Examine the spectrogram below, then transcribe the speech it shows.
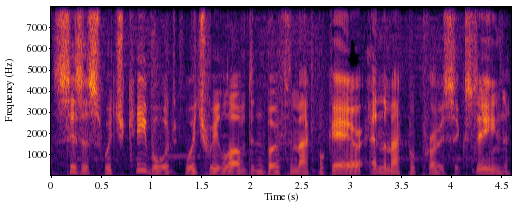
Scissor Switch keyboard, which we loved in both the MacBook Air and the MacBook Pro 16.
